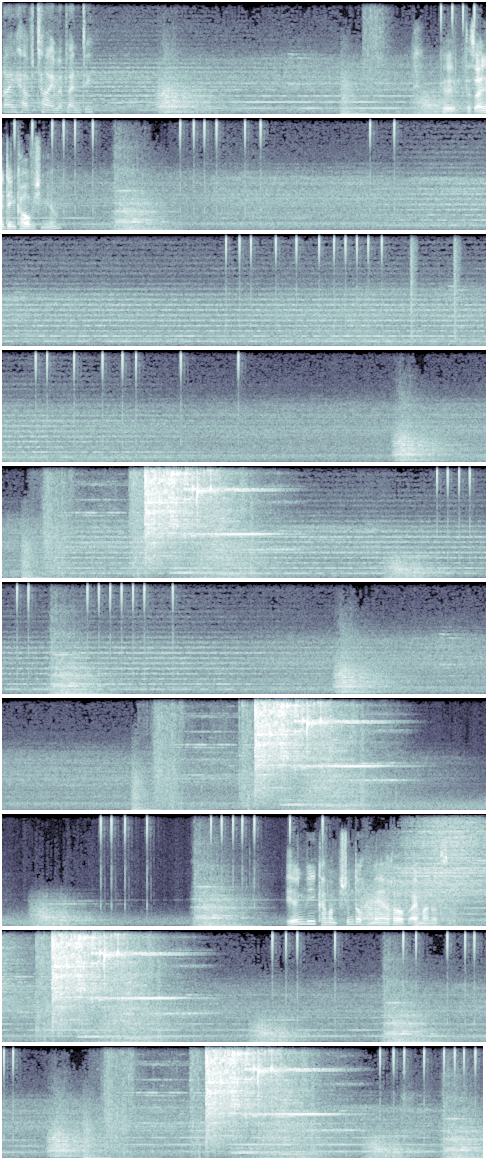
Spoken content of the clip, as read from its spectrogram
I have time aplenty. Okay, das eine Ding kaufe ich mir. Irgendwie kann man bestimmt auch mehrere auf einmal nutzen.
